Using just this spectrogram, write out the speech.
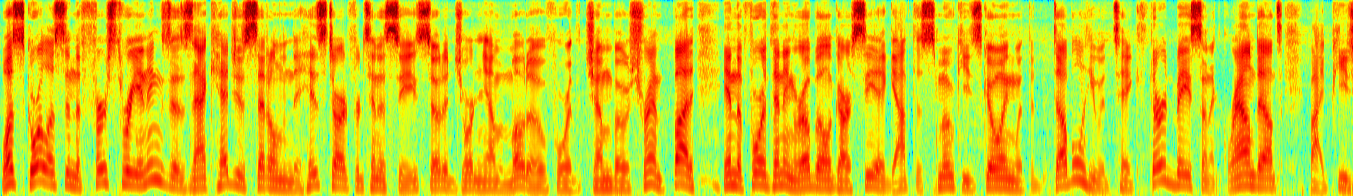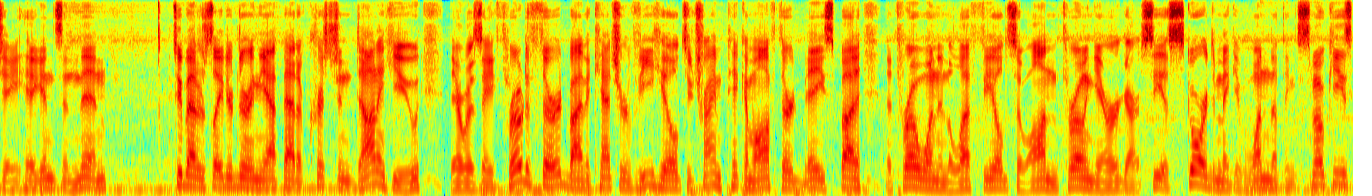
was scoreless in the first three innings as Zach Hedges settled into his start for Tennessee. So did Jordan Yamamoto for the Jumbo Shrimp. But in the fourth inning, Robel Garcia got the Smokies going with the double. He would take third base on a groundout by P.J. Higgins, and then Two batters later, during the at bat of Christian Donahue, there was a throw to third by the catcher Vigil to try and pick him off third base, but the throw went into left field. So on the throwing error, Garcia scored to make it one 0 Smokies.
